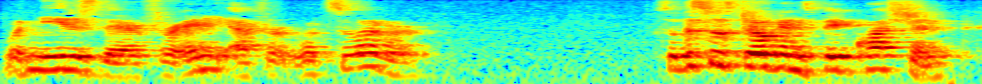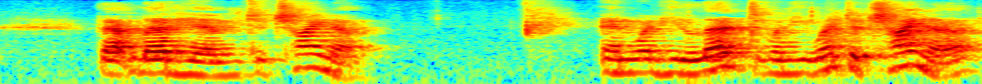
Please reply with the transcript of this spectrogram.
what need is there for any effort whatsoever? So this was Dogen's big question that led him to China. And when he led, when he went to China,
